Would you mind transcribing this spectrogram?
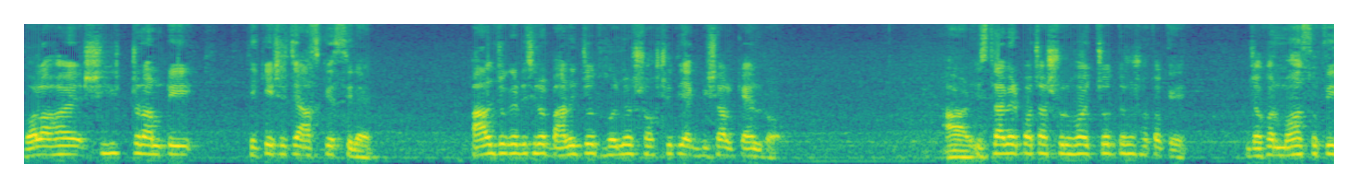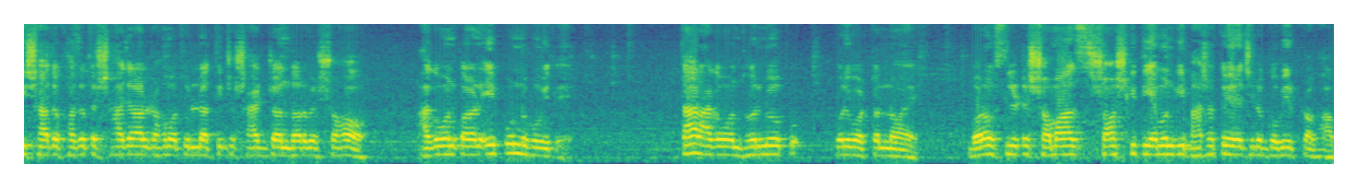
বলা হয় শিষ্ট নামটি থেকে এসেছে আজকের সিলেট। পাল যুগে এটি ছিল বাণিজ্য, ধর্মীয় সংস্কৃতি এক বিশাল কেন্দ্র। আর ইসলামের প্রচার শুরু হয় চোদ্দশো শতকে, যখন মহাসুফি সাধক হজরত শাহজালাল রহমতুল্লাহ তিনশো ষাট জন দরবেশ সহ আগমন করেন এই পূর্ণভূমিতে। তার আগমন ধর্মীয় পরিবর্তন নয়, বরং সিলেটের সমাজ, সংস্কৃতি এমনকি ভাষাতেও এনেছিল গভীর প্রভাব।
